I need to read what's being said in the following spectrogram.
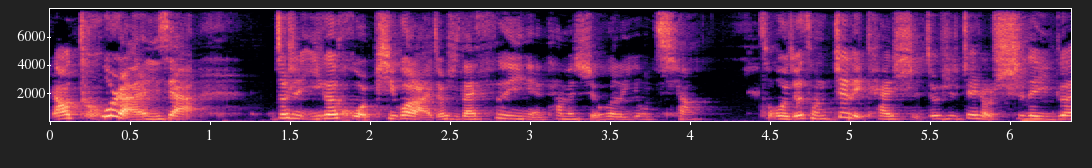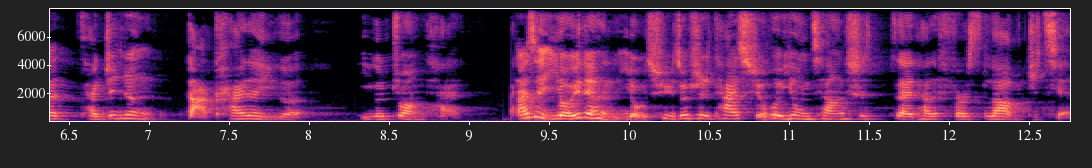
然后突然一下，就是一个火劈过来，就是在四一年，他们学会了用枪。我觉得从这里开始，就是这首诗的一个才真正打开的一个一个状态。而且有一点很有趣，就是他学会用枪是在他的 first love 之前，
